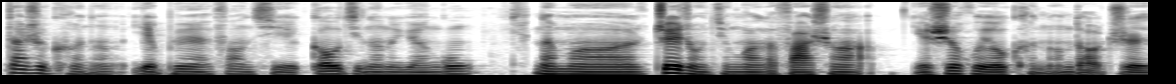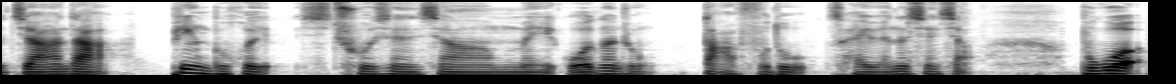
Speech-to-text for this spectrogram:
但是可能也不愿意放弃高技能的员工。那么这种情况的发生啊，也是会有可能导致加拿大并不会出现像美国那种大幅度裁员的现象。不过，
